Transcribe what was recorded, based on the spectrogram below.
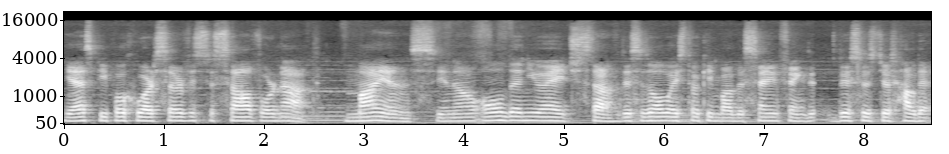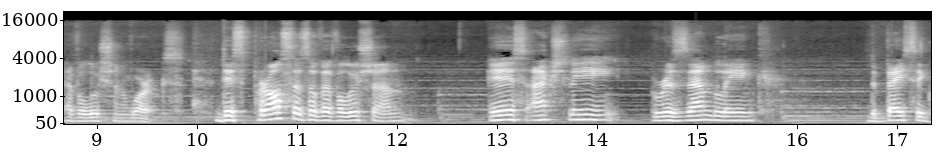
Yes, people who are service to self or not. Mayans, you know, all the New Age stuff. This is always talking about the same thing. This is just how the evolution works. This process of evolution is actually resembling the basic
